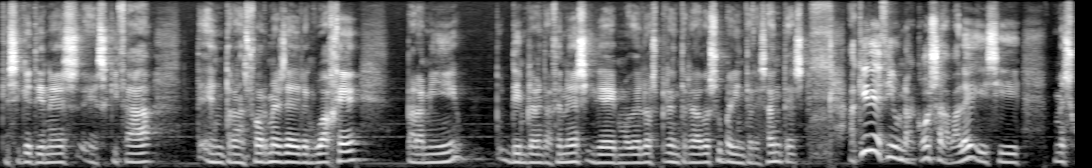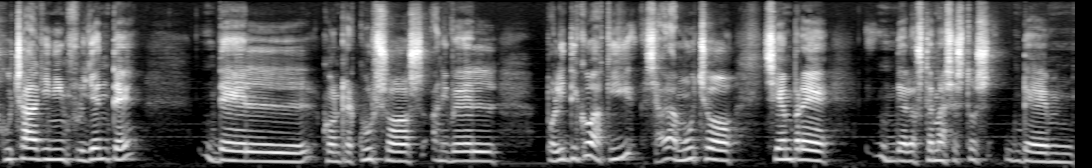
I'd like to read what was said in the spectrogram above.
que sí que tienes, es quizá en transformers de lenguaje, para mí de implementaciones y de modelos preentrenados súper interesantes. Aquí decir una cosa, ¿vale? Y si me escucha alguien influyente del, con recursos a nivel político, aquí se habla mucho siempre de los temas estos de,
